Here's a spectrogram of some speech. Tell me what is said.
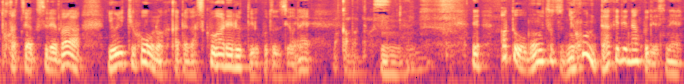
と活躍すれば、より地方の方が救われるということですよね。えー、頑張ってます、うん。で、あともう一つ、日本だけでなくですね、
